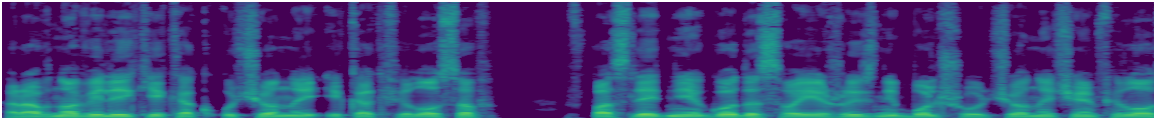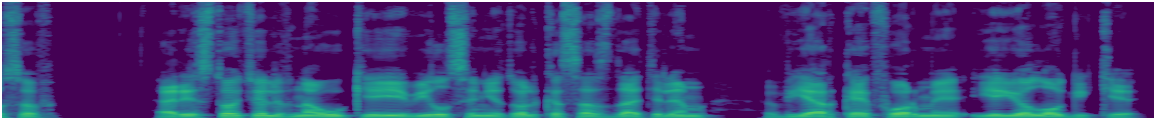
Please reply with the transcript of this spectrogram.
Равно великий как ученый и как философ, в последние годы своей жизни больше ученый, чем философ, Аристотель в науке явился не только создателем в яркой форме ее логики,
